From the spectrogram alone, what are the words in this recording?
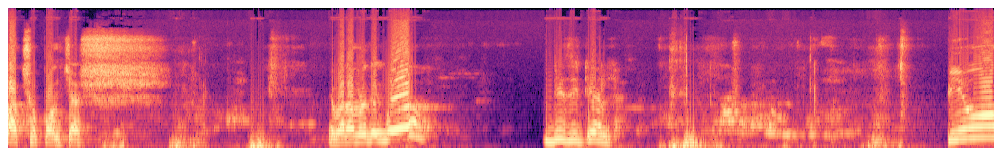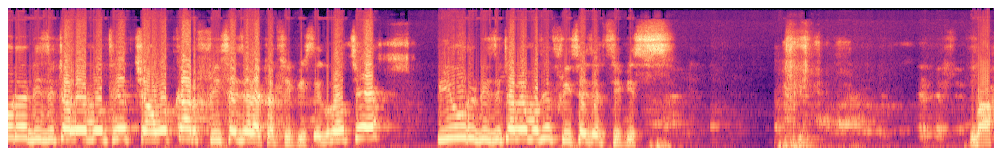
পাঁচশো পঞ্চাশ। এবার আমরা দেখব ডিজিটাল পিওর ডিজিটালের মধ্যে চমৎকার ফ্রি সাইজের একটা থ্রি পিস এগুলো হচ্ছে পিওর ডিজিটালের মধ্যে ফ্রি সাইজের থ্রি পিস বাহ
